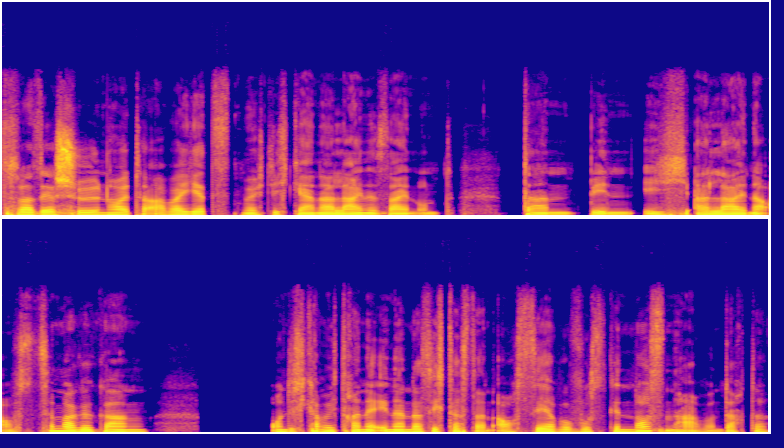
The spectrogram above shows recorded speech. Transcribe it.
es war sehr schön heute, aber jetzt möchte ich gerne alleine sein. Und dann bin ich alleine aufs Zimmer gegangen und ich kann mich dran erinnern, dass ich das dann auch sehr bewusst genossen habe und dachte,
